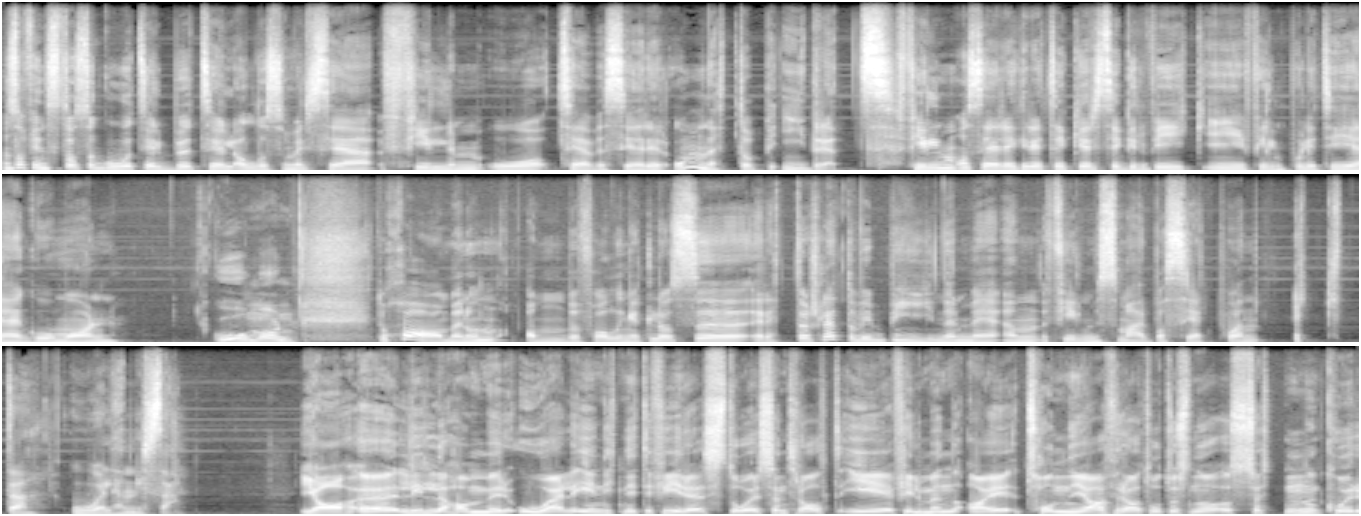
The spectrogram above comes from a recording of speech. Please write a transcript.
Men så finnes det også gode tilbud til alle som vil se film og TV-serier om nettopp idrett. Film- og seriekritiker Sigurd Vik i Filmpolitiet, god morgen. God morgen. Du har med noen anbefalinger til oss, eh, rett og slett. Og vi begynner med en film som er basert på en ekte OL-hendelse. Ja, eh, Lillehammer-OL i 1994 står sentralt i filmen I, Tonja fra 2017, hvor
